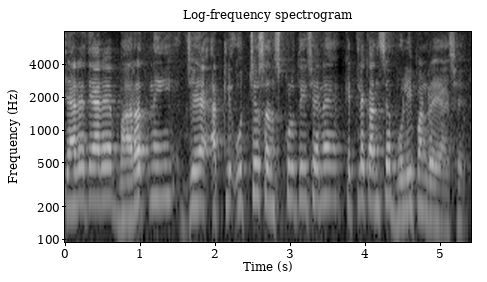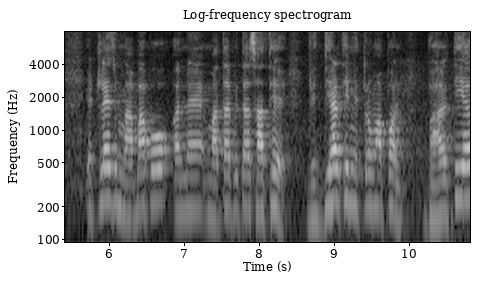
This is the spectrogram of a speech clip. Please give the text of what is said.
ત્યારે ત્યારે ભારતની જે આટલી ઉચ્ચ સંસ્કૃતિ છે એને કેટલેક અંશે ભૂલી પણ રહ્યા છે. એટલે જ મા બાપો અને માતા પિતા સાથે વિદ્યાર્થી મિત્રોમાં પણ ભારતીય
